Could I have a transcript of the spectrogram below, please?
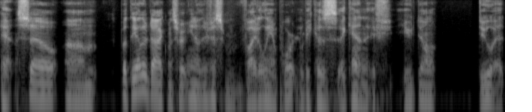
Yeah. So, um, but the other documents are, you know, they're just vitally important because, again, if you don't do it,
